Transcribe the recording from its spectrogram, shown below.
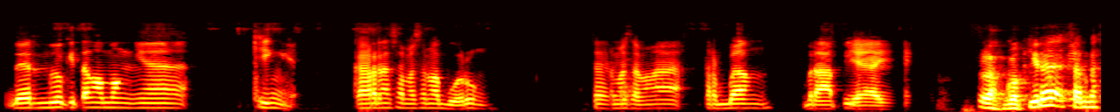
dari dulu kita ngomongnya King ya karena sama-sama burung sama-sama terbang berapi Ya, Lah, gua kira sama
